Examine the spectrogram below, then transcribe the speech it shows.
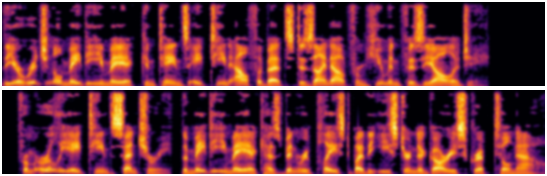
The original Meitei Mayak contains 18 alphabets designed out from human physiology. From early 18th century, the Meitei Mayak has been replaced by the Eastern Nagari script till now.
